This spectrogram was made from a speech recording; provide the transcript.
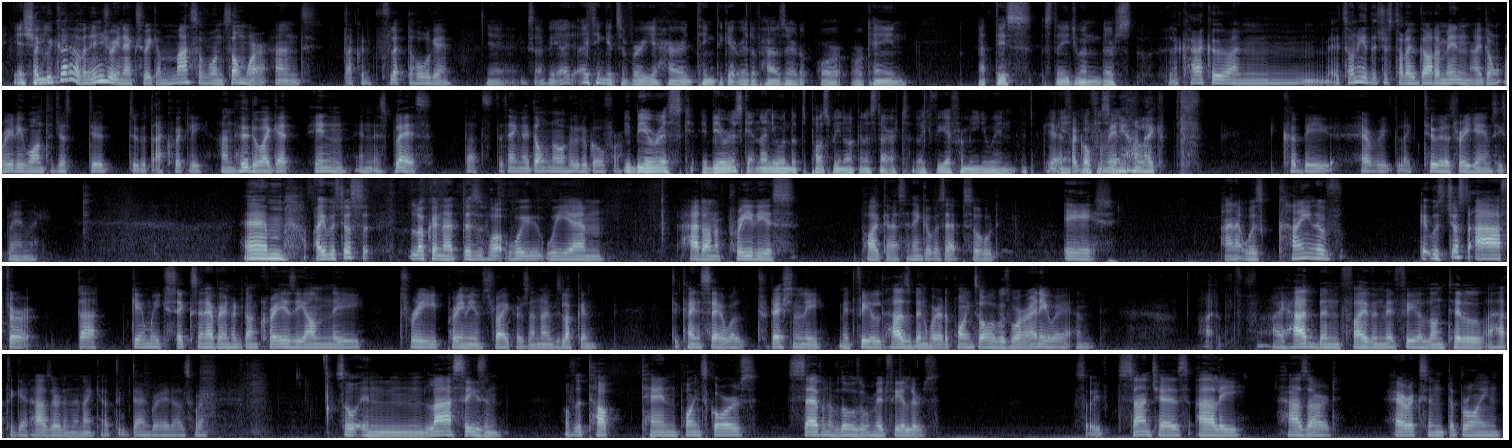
yeah, Like we could have an injury next week, a massive one somewhere, and that could flip the whole game. yeah, exactly. I I think it's a very hard thing to get rid of Hazard or or Kane at this stage when there's Lukaku, I'm. It's only that just that I've got him in. I don't really want to just do do it that quickly. And who do I get in in his place? That's the thing. I don't know who to go for. it'd be a risk. It'd be a risk getting anyone that's possibly not going to start. Like if you get Firmino in, it's, Yeah, again, if I go like said, like pff, it could be every like two of three games he's playing. Like, um, I was just looking at this is what we we um had on a previous podcast. I think it was episode eight, and it was kind of it was just after that game week six, and everyone had gone crazy on the three premium strikers, and I was looking to kind of say, well, traditionally midfield has been where the points always were anyway, and I, I had been five in midfield until I had to get Hazard, and then I had to downgrade elsewhere. So in last season, of the top ten point scorers, seven of those were midfielders. So you've Sanchez, Alli, Hazard, Eriksen, De Bruyne,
